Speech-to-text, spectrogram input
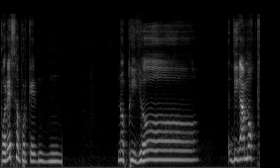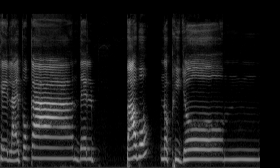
por eso, porque mm, nos pilló, digamos que la época del pavo nos pilló mm,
